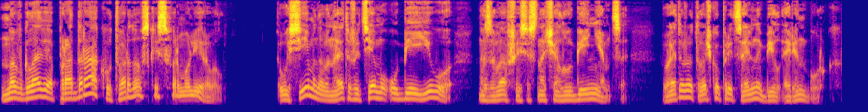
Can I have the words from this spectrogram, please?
но в главе про драку Твардовский сформулировал. У Симонова на эту же тему «Убей его», называвшийся сначала «Убей немца», в эту же точку прицельно бил Эренбург.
